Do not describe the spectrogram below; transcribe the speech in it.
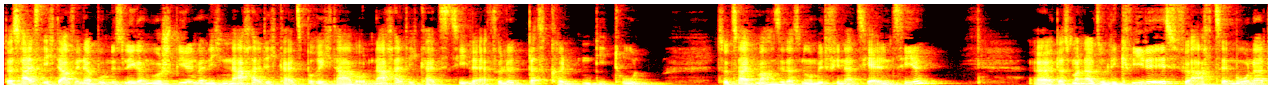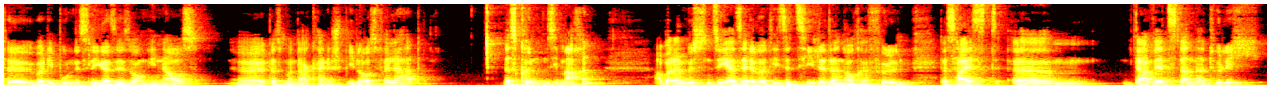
das heißt, ich darf in der Bundesliga nur spielen, wenn ich einen Nachhaltigkeitsbericht habe und Nachhaltigkeitsziele erfülle. Das könnten die tun. Zurzeit machen sie das nur mit finanziellen Zielen, äh, dass man also liquide ist für 18 Monate über die Bundesliga-Saison hinaus, äh, dass man da keine Spielausfälle hat. Das könnten sie machen, aber dann müssten sie ja selber diese Ziele dann auch erfüllen. Das heißt, ähm, da wird es dann natürlich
